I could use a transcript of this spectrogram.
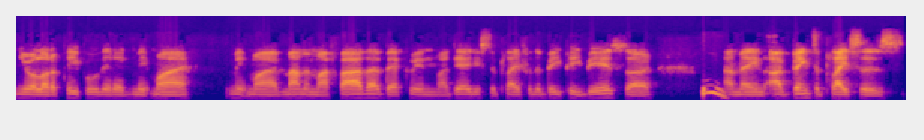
knew a lot of people that had met my met my mum and my father back when my dad used to play for the BP Bears. So, Ooh. I mean, I've been to places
